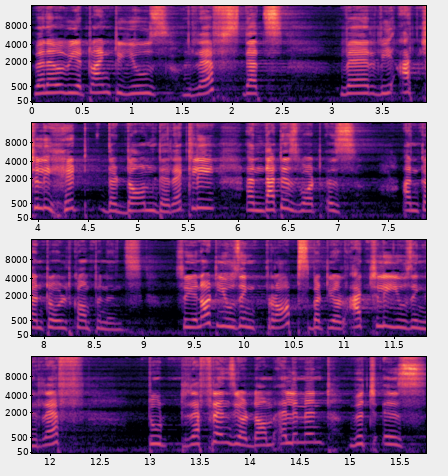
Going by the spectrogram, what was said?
whenever we are trying to use refs, that's where we actually hit the DOM directly, and that is what is uncontrolled components. So you're not using props, but you're actually using ref to reference your DOM element, which is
